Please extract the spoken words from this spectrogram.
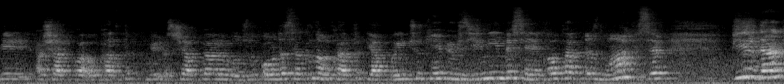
Bir şapka avukatlık, bir şapka arabuluculuk. Orada sakın avukatlık yapmayın. Çünkü hepimiz 20-25 senelik avukatlarız. Maalesef birden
